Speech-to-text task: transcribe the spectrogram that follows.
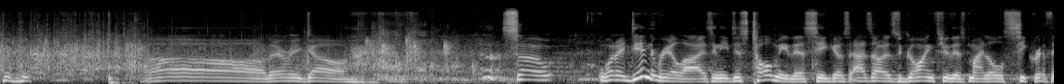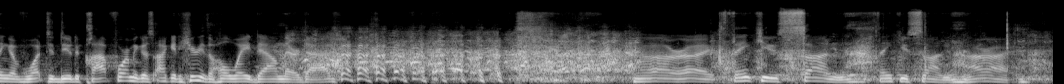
oh, there we go. So, what I didn't realize, and he just told me this, he goes, as I was going through this, my little secret thing of what to do to clap for him, he goes, I could hear you the whole way down there, Dad. All right. Thank you, son. Thank you, son. All right.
